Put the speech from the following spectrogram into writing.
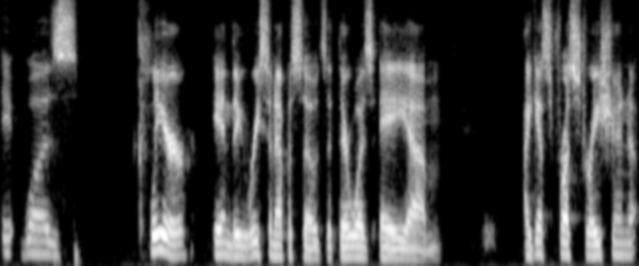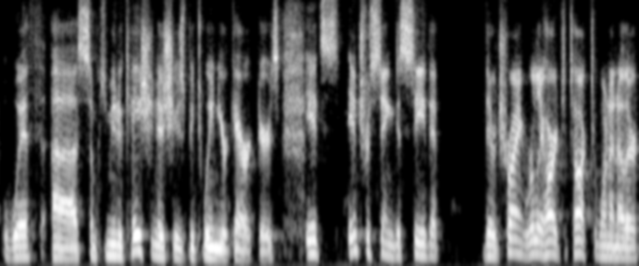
It was clear in the recent episodes that there was a um, I guess, frustration with uh, some communication issues between your characters. It's interesting to see that they're trying really hard to talk to one another,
